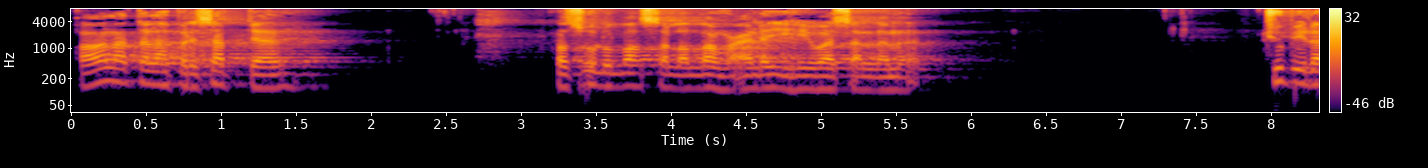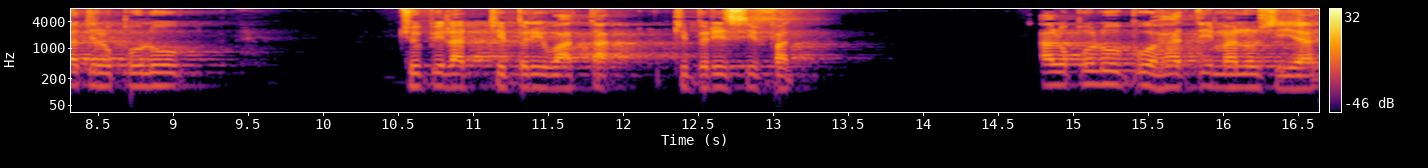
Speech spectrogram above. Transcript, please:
Qala telah bersabda Rasulullah sallallahu alaihi wasallam Jubilatil qulub Jubilat diberi watak, diberi sifat Al-qulubu hati manusia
